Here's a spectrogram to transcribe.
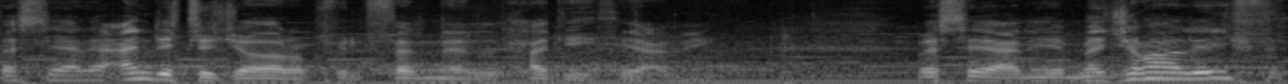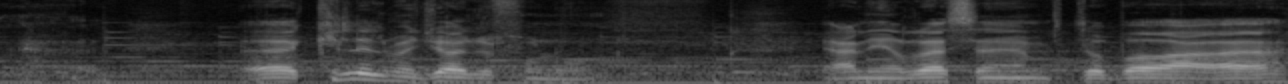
بس يعني عندي تجارب في الفن الحديث يعني. بس يعني مجالي كل المجال الفنون. يعني رسم طباعة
